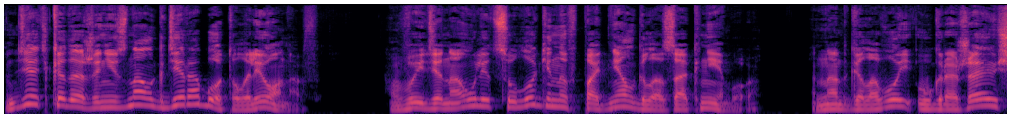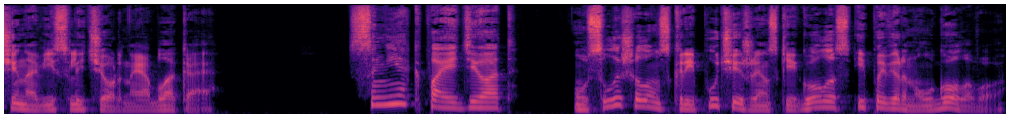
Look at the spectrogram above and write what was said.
Дядька даже не знал, где работал Леонов. Выйдя на улицу, Логинов поднял глаза к небу. Над головой угрожающе нависли черные облака. «Снег пойдет», — услышал он скрипучий женский голос и повернул голову.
